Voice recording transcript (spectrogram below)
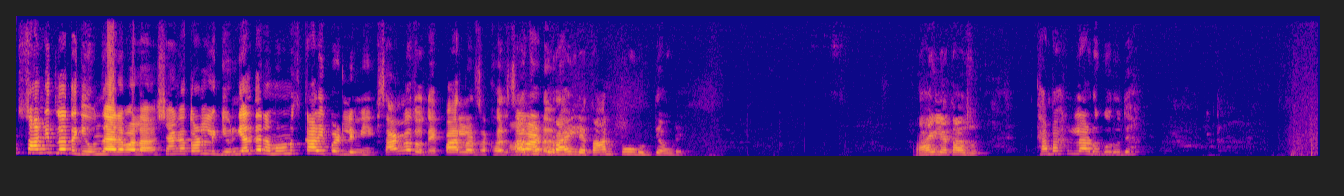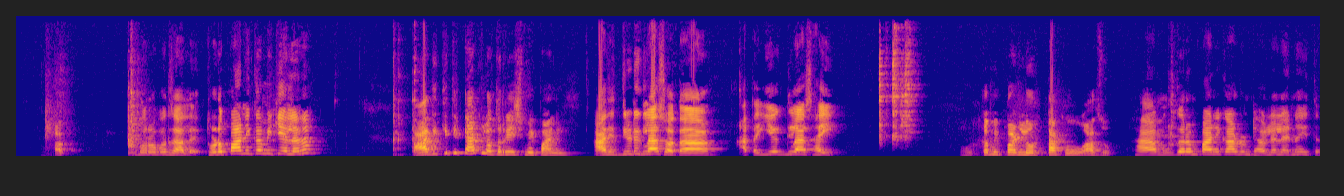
सांगितलं होतं घेऊन जायला मला? शेंगा तोडायला घेऊन गेलते ना म्हणूनच काळी पडले मी. सांगत होते पार्लरचा खर्च अजून वाढल. राहिल्यात आण तोडून तेवढे. राहिल्यात अजून थांबा लाडू करू द्या. अ- बरोबर झालंय. थोडं पाणी कमी केलं ना? आधी किती टाकलं होतं रेशमी पाणी? आधी दीड ग्लास होता. आता एक ग्लास हाई कमी पडल्यावर टाकू अजून हा मग गरम पाणी काढून ठेवलेलं आहे ना इथं.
